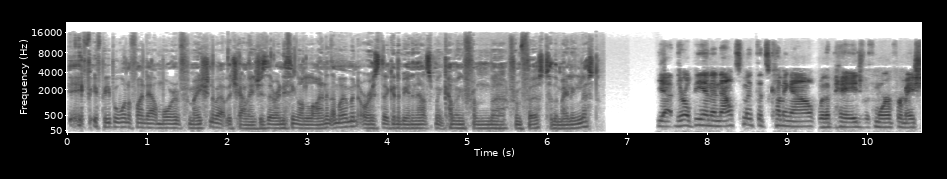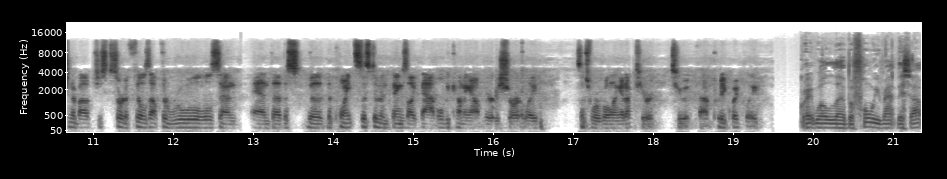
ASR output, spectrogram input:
If, if people want to find out more information about the challenge, is there anything online at the moment, or is there going to be an announcement coming from uh, from First to the mailing list? Yeah, there will be an announcement that's coming out with a page with more information about just sort of fills out the rules and and uh, the, the, the point system and things like that will be coming out very shortly since we're rolling it up to, to it uh, pretty quickly. Great. Well, uh, before we wrap this up,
